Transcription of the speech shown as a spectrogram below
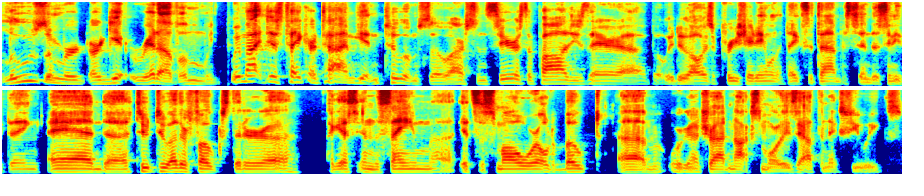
lose them or, or get rid of them. We, we might just take our time getting to them. So our sincerest apologies there. Uh, but we do always appreciate anyone that takes the time to send us anything. And uh, to, to other folks that are, uh, I guess, in the same uh, It's a Small World boat, um, we're going to try to knock some more of these out the next few weeks.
